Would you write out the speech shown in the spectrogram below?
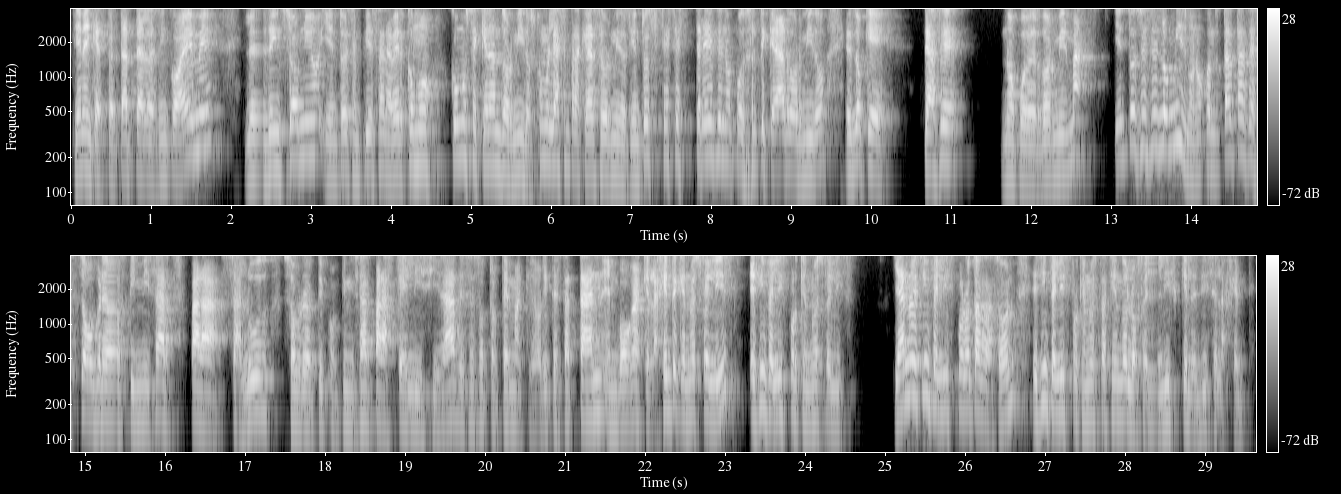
Tienen que despertarte a las 5 a.m., les da insomnio y entonces empiezan a ver cómo, cómo se quedan dormidos, cómo le hacen para quedarse dormidos. Y entonces ese estrés de no poderte quedar dormido es lo que te hace no poder dormir más. Y entonces es lo mismo, ¿no? Cuando tratas de sobreoptimizar para salud, sobreoptimizar para felicidad, ese es otro tema que ahorita está tan en boga que la gente que no es feliz es infeliz porque no es feliz. Ya no es infeliz por otra razón, es infeliz porque no está haciendo lo feliz que les dice la gente.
